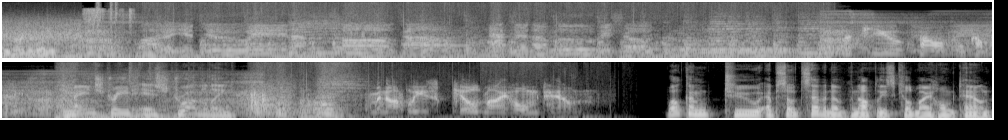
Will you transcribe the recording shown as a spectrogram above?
What are you doing in a small town after the movie show's through? A few powerful companies. Main Street is struggling. Monopolies killed my hometown. Welcome to episode 7 of Monopolies Killed My Hometown.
